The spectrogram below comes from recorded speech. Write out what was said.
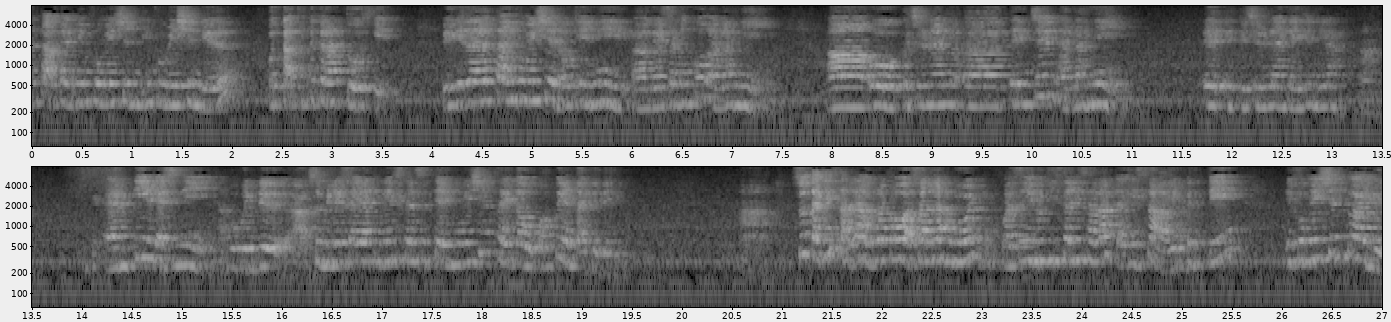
letakkan information-information dia Otak kita teratur sikit. Bila kita letak information, okay ni uh, garisan lengkung adalah ni. Uh, Oh, kecerunan uh, tangent adalah ni. Eh, eh kecerunan tangent ni lah. Uh. MT dekat sini, apa benda. Uh, So bila saya tuliskan setiap information, saya tahu apa yang tak ada tadi. Uh. So tak kisahlah graf awak salah pun Maksudnya lukisan ni salah tak kisah. Yang penting information tu ada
